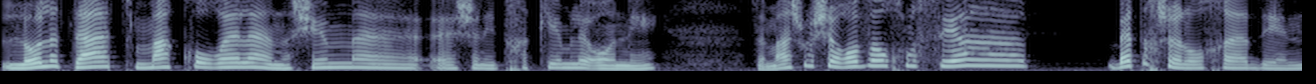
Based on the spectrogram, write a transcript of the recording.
לא לדעת מה קורה לאנשים אה, אה, שנדחקים לעוני, זה משהו שרוב האוכלוסייה, בטח של עורכי הדין,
